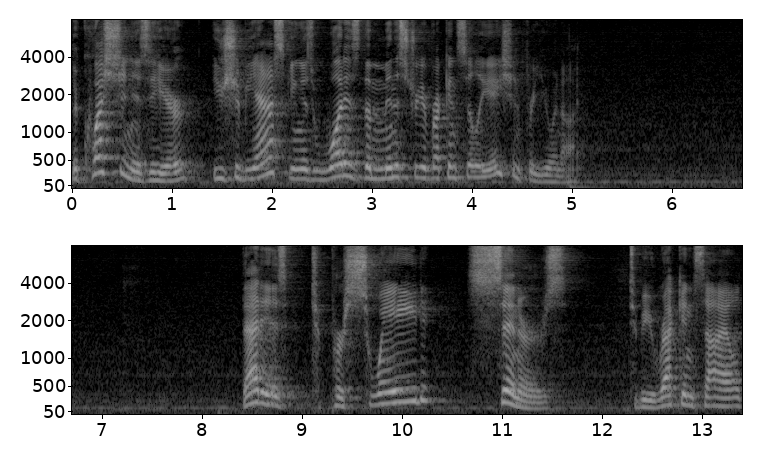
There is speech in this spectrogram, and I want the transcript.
The question is here, you should be asking, is what is the ministry of reconciliation for you and I? That is to persuade sinners to be reconciled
